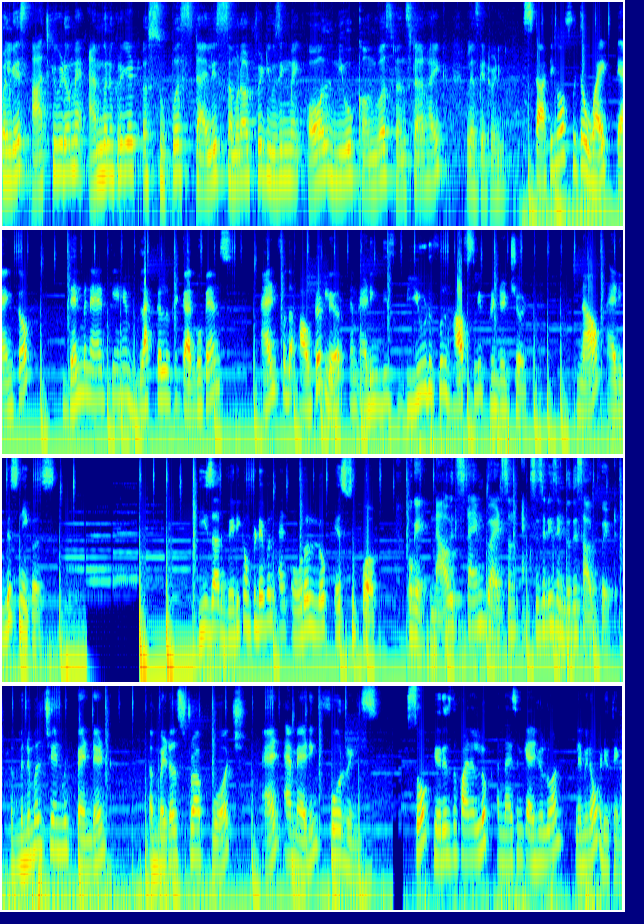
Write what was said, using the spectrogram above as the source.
Well guys, आज की video में I am gonna create a super stylish summer outfit using my all new Converse Run Star Hike. Let's get ready. Starting off with a white tank top, then मैंने add किए हैं black color के cargo pants, and for the outer layer I'm adding this beautiful half sleeve printed shirt. Now adding the sneakers. These are very comfortable and overall look is superb. Okay, now it's time to add some accessories into this outfit. A minimal chain with pendant, a metal strap watch, and I'm adding 4 rings. So here is the final look, a nice and casual one. Let me know what you think.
